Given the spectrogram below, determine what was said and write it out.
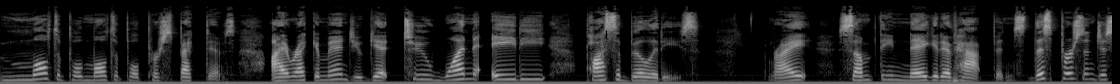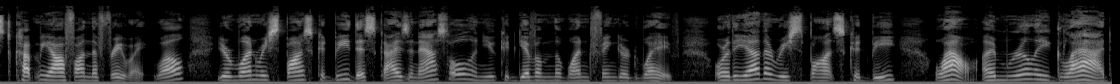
multiple, multiple perspectives. I recommend you get to 180 possibilities right? Something negative happens. This person just cut me off on the freeway. Well, your one response could be, This guy's an asshole, and you could give him the one fingered wave. Or the other response could be, Wow, I'm really glad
